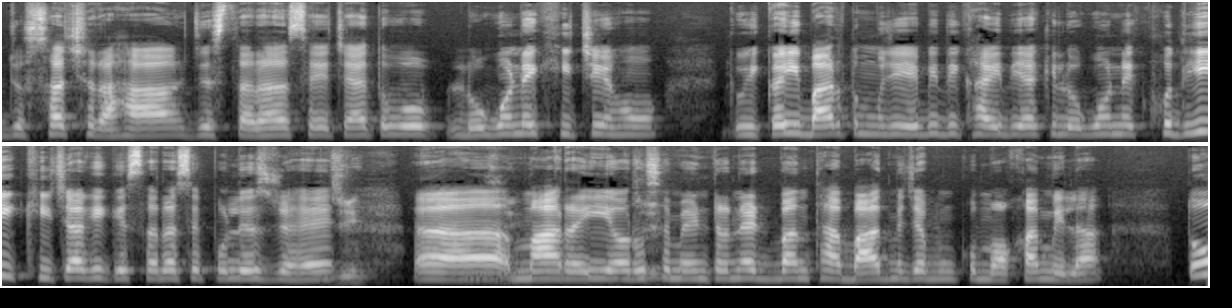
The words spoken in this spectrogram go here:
जो सच रहा जिस तरह से चाहे तो वो लोगों ने खींचे हों क्योंकि कई बार तो मुझे ये भी दिखाई दिया कि लोगों ने खुद ही खींचा कि किस तरह से पुलिस जो है जी, आ, जी, मार रही है और उस समय इंटरनेट बंद था बाद में जब उनको मौका मिला तो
